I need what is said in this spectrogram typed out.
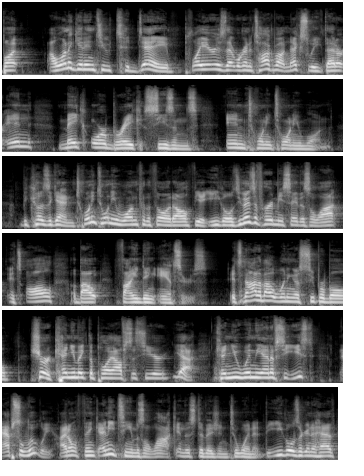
but I want to get into today players that we're going to talk about next week that are in make or break seasons in 2021 because again, 2021 for the Philadelphia Eagles, you guys have heard me say this a lot. It's all about finding answers. It's not about winning a Super Bowl. Sure, can you make the playoffs this year? Yeah. Can you win the NFC East? Absolutely. I don't think any team is a lock in this division to win it. The Eagles are going to have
